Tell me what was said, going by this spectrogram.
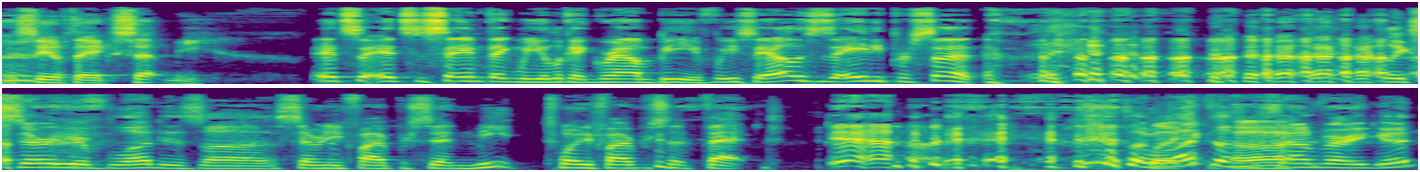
We'll see if they accept me. It's it's the same thing when you look at ground beef. We say, "Oh, this is eighty percent." like, sir, your blood is uh seventy five percent meat, twenty five percent fat. Yeah. it's like, well, Like, that doesn't uh, sound very good.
